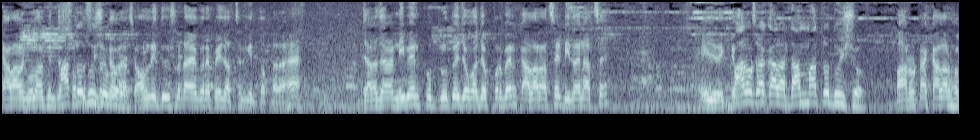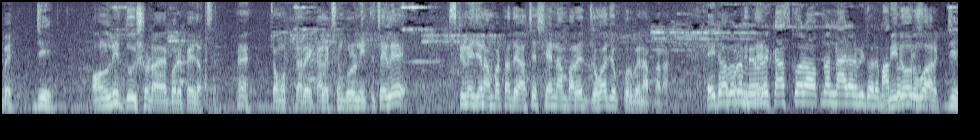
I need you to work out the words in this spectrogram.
কালারগুলো কিন্তু মাত্র সুন্দর 200 সুন্দর কালার আছে। অনলি দুইশো টাকা করে পেয়ে যাচ্ছেন কিন্তু আপনারা হ্যাঁ? যারা যারা নিবেন খুব দ্রুতই যোগাযোগ করবেন। কালার আছে ডিজাইন আছে। এই যে দেখতে বারোটা কালার দাম মাত্র দুইশো। বারোটা কালার হবে। জি। অনলি দুইশো টাকা করে পেয়ে যাচ্ছেন। হ্যাঁ চমৎকার এই কালেকশনগুলো নিতে চাইলে স্ক্রিনে যে নাম্বারটা দেওয়া আছে সেই নাম্বারে যোগাযোগ করবেন আপনারা। এইটা হবে মেরুনের কাজ করা আপনার নাইরার ভিতরে মাত্র Mirror 200 work। জি।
